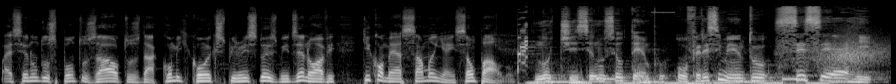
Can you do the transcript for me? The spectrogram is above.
vai ser um dos pontos altos da Comic Con Experience 2019, que começa amanhã em São Paulo. Notícia no seu tempo. Oferecimento CCR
